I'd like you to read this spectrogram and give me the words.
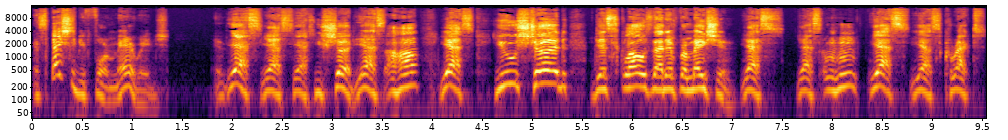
especially before marriage. Yes, yes, yes, you should. Yes, uh huh. Yes, you should disclose that information. Yes, yes, mm hmm. Yes, yes, correct.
